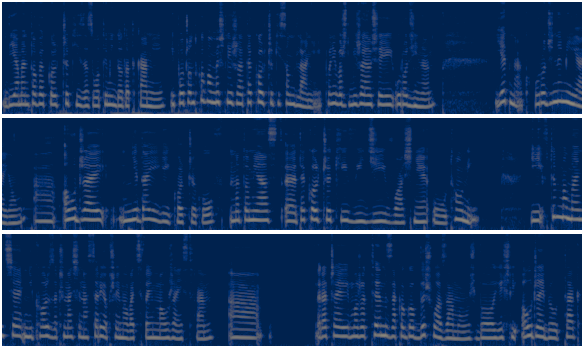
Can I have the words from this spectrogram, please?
diamentowe kolczyki ze złotymi dodatkami i początkowo myśli, że te kolczyki są dla niej, ponieważ zbliżają się jej urodziny. Jednak urodziny mijają, a OJ nie daje jej kolczyków, natomiast e, te kolczyki widzi właśnie u Tony. I w tym momencie Nicole zaczyna się na serio przejmować swoim małżeństwem, a raczej może tym, za kogo wyszła za mąż, bo jeśli OJ był tak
